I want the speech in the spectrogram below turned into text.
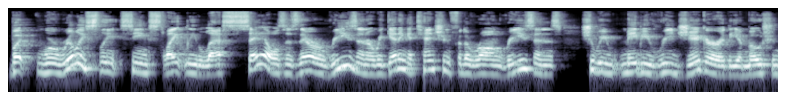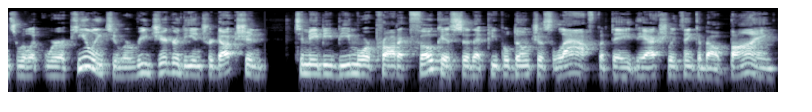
but we're really sl- seeing slightly less sales. Is there a reason? Are we getting attention for the wrong reasons? Should we maybe rejigger the emotions we're, we're appealing to or rejigger the introduction to maybe be more product focused so that people don't just laugh, but they, they actually think about buying?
